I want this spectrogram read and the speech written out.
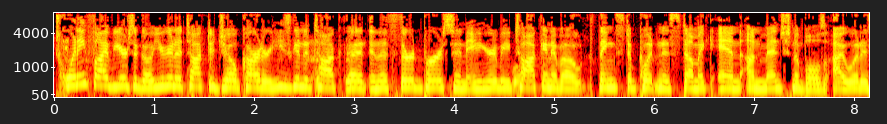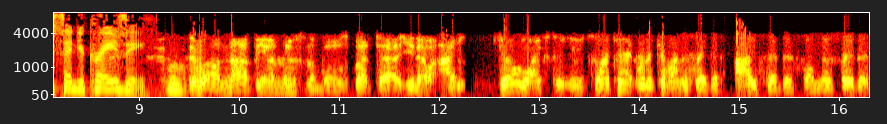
25 years ago you're going to talk to Joe Carter, he's going to talk uh, in the third person, and you're going to be talking about things to put in his stomach and unmentionables, I would have said you're crazy. well, not the unmentionables, but uh, you know, I Joe likes to eat, so I can't really come on and say that I said this. So I'm going to say that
